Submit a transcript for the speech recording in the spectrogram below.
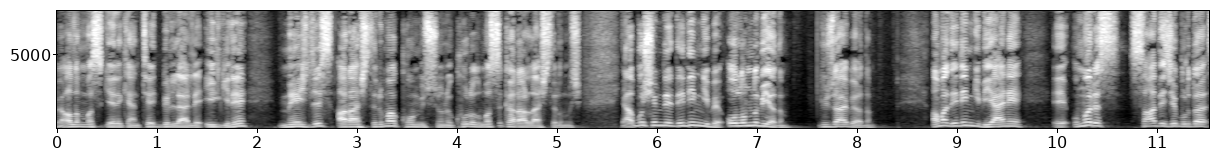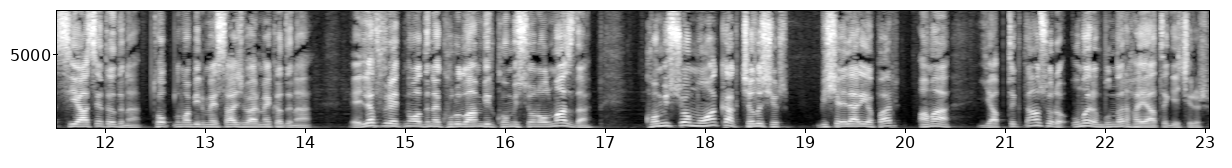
ve alınması gereken tedbirlerle ilgili meclis araştırma komisyonu kurulması kararlaştırılmış. Ya bu şimdi dediğim gibi olumlu bir adım, güzel bir adım. Ama dediğim gibi yani e, umarız sadece burada siyaset adına, topluma bir mesaj vermek adına, e, laf üretme adına kurulan bir komisyon olmaz da komisyon muhakkak çalışır, bir şeyler yapar ama yaptıktan sonra umarım bunları hayata geçirir.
